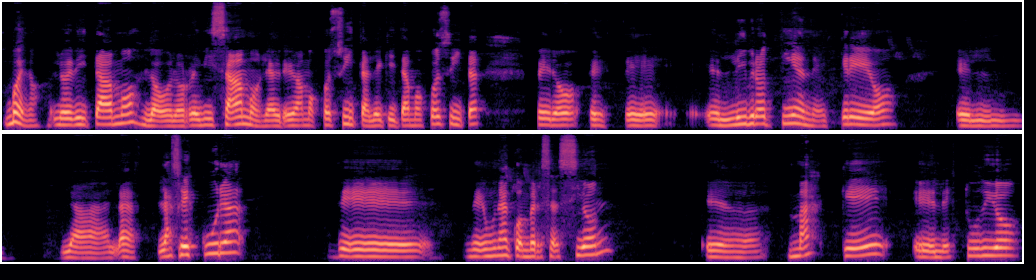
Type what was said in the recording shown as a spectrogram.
bueno, lo editamos, lo, lo revisamos, le agregamos cositas, le quitamos cositas, pero este, el libro tiene, creo, el, la, frescura de, una conversación eh, más que el estudio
